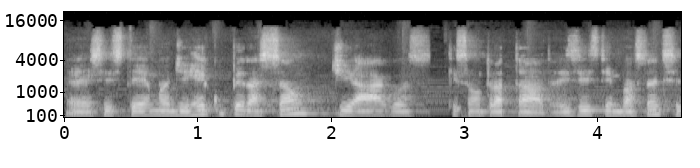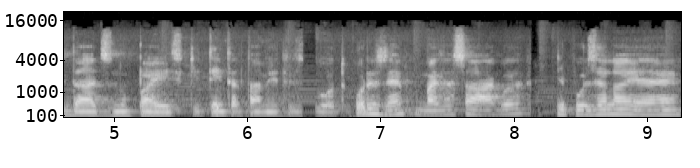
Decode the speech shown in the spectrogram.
é, sistema de recuperação de águas que são tratadas. Existem bastante cidades no país que têm tratamento de esgoto, por exemplo, mas essa água depois ela é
